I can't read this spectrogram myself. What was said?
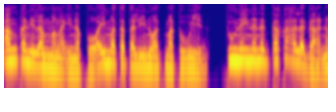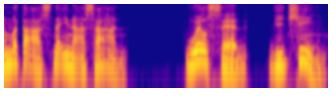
ang kanilang mga inapo ay matatalino at matuwid, tunay na nagkakahalaga ng mataas na inaasahan. Well said, Di Ching.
